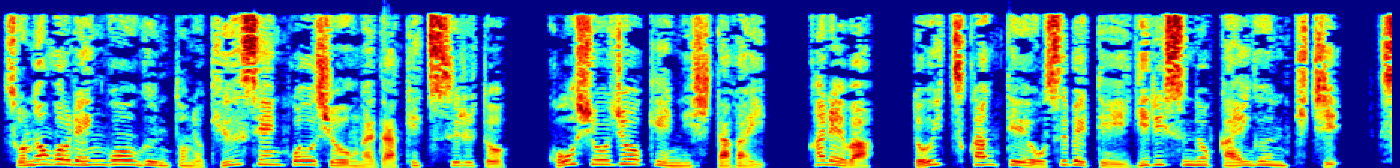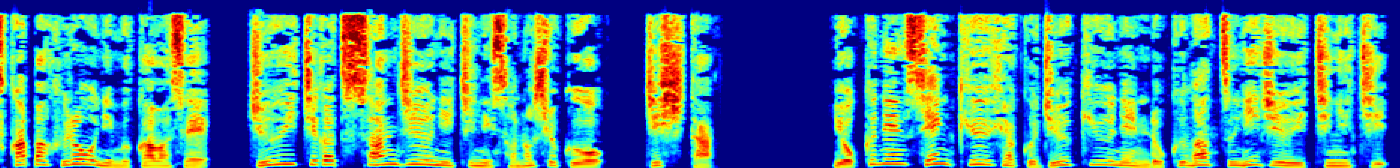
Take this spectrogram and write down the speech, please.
その後連合軍との休戦交渉が妥結すると、交渉条件に従い、彼はドイツ艦艇をすべてイギリスの海軍基地、スカパフローに向かわせ、11月30日にその職を辞した。翌年1919年6月21日、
